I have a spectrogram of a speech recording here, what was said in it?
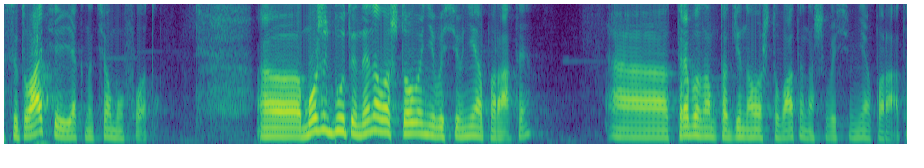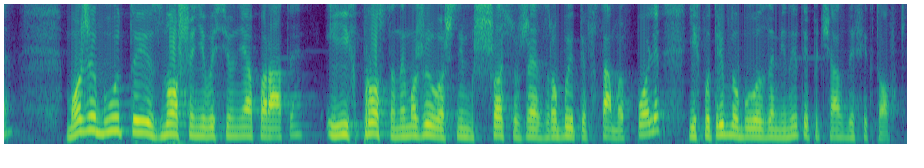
ситуації, як на цьому фото. Е, можуть бути неналаштовані висівні апарати. Е, Треба нам тоді налаштувати наші висівні апарати. Може бути зношені висівні апарати, і їх просто неможливо з ним щось уже зробити саме в полі, їх потрібно було замінити під час дефіктовки.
